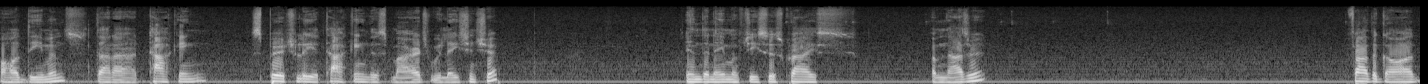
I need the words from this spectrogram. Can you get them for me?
all demons that are attacking, spiritually attacking this marriage relationship. In the name of Jesus Christ of Nazareth. Father God,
